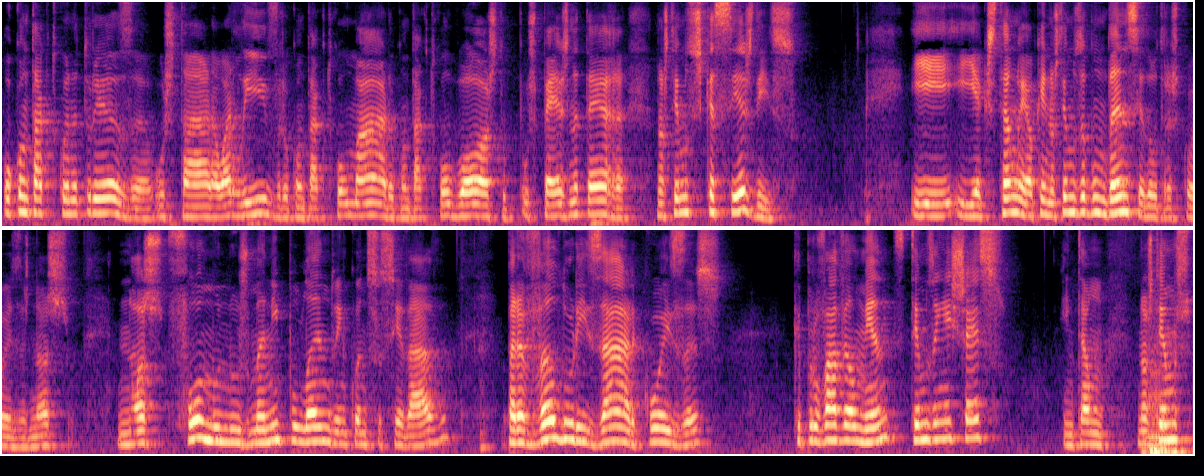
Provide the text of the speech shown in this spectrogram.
o contacto com a natureza, o estar ao ar livre, o contacto com o mar, o contacto com o bosque, os pés na terra, nós temos escassez disso. E, e a questão é, ok, nós temos abundância de outras coisas, nós, nós fomos-nos manipulando enquanto sociedade para valorizar coisas que provavelmente temos em excesso. Então, nós temos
